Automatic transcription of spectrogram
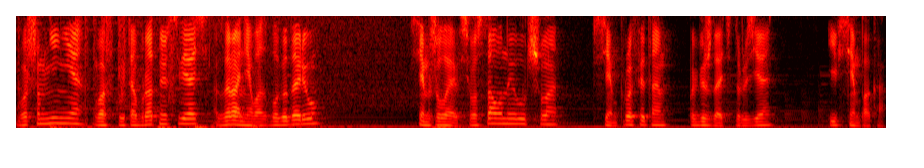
ваше мнение, вашу какую-то обратную связь. Заранее вас благодарю. Всем желаю всего самого наилучшего, всем профита, побеждайте, друзья, и всем пока.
